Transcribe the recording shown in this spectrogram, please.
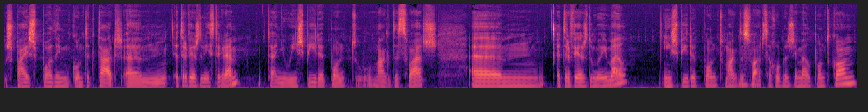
Os pais podem me contactar um, através do Instagram, tenho inspira.magdasoares, um, através do meu e-mail, inspira.magdasoares.gmail.com uh,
